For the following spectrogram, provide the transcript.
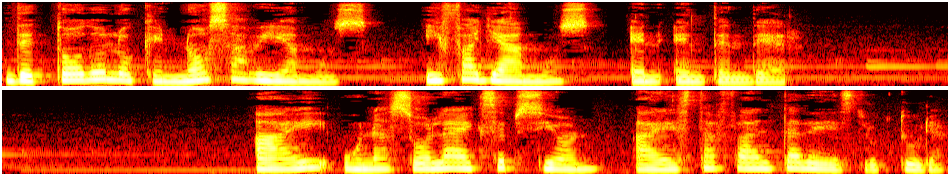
de todo lo que no sabíamos y fallamos en entender. Hay una sola excepción a esta falta de estructura.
